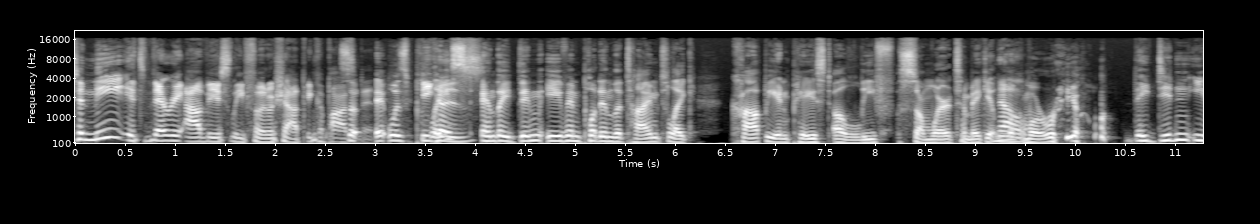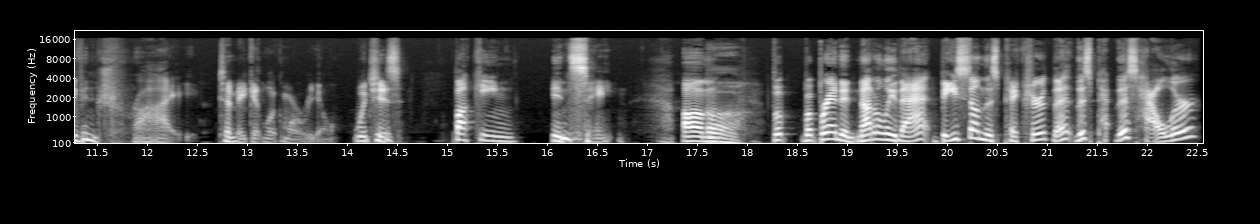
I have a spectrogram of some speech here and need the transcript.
to me, it's very obviously photoshopped and so it was placed because and they didn't even put in the time to like copy and paste a leaf somewhere to make it No. look more real. they didn't even try to make it look more real, which is fucking insane. Um, oh. but but Brandon, not only that, based on this picture, that this this howler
